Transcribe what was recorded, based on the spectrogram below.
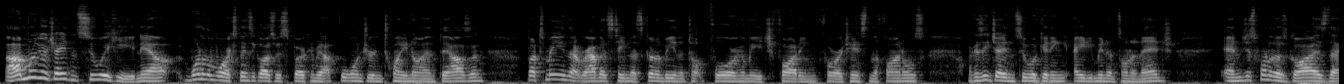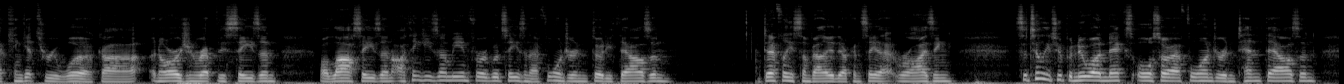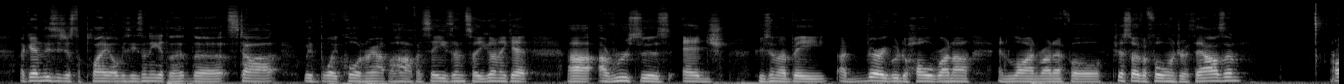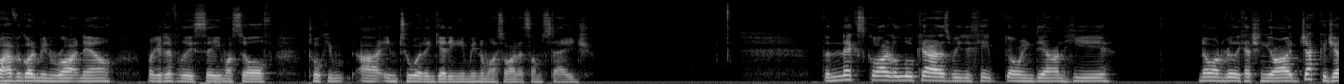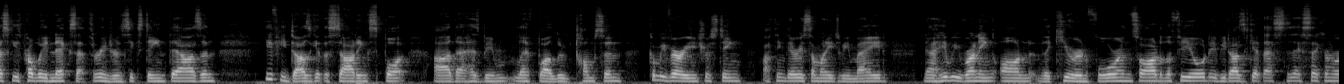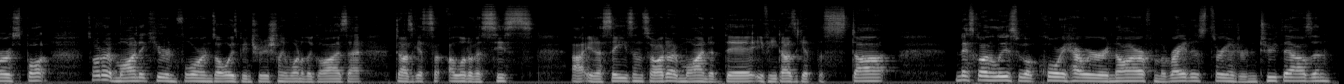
uh, I'm going to go Jaydn Su'A here. Now, one of the more expensive guys we've spoken about, 429,000. But to me, in that Rabbits team that's going to be in the top four and going to be fighting for a chance in the finals, I can see Jaydn Su'A getting 80 minutes on an edge. And just one of those guys that can get through work. Uh, an Origin rep this season, or last season, I think he's going to be in for a good season at 430,000. Definitely some value there. I can see that rising. Sitili Tupouniua next, also at 410,000. Again, this is just a play. Obviously, he's going to get the, the start with Boyd Cordner out for half a season. So you're going to get uh, a Roosters edge who's going to be a very good hole runner and line runner for just over 400,000. I haven't got him in right now, but I can definitely see myself talking uh, into it and getting him into my side at some stage. The next guy to look at as we just keep going down here, no one really catching the eye. Jack Gosiewski is probably next at 316,000. If he does get the starting spot uh, that has been left by Luke Thompson, it can be very interesting. I think there is some money to be made. Now he'll be running on the Kieran Foran side of the field if he does get that second row spot. So I don't mind it. Kieran Foran's always been traditionally one of the guys that does get a lot of assists uh, in a season, so I don't mind it there if he does get the start. Next guy on the list, we've got Corey Harawira-Naera from the Raiders, 302,000.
